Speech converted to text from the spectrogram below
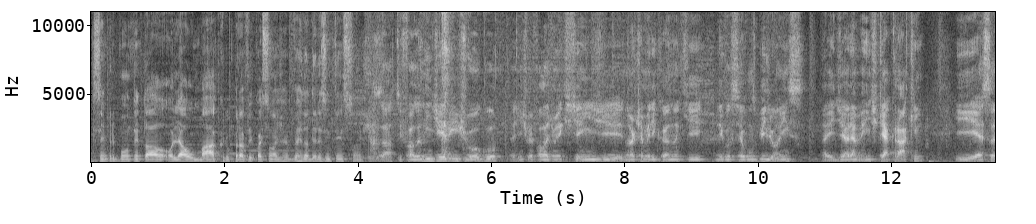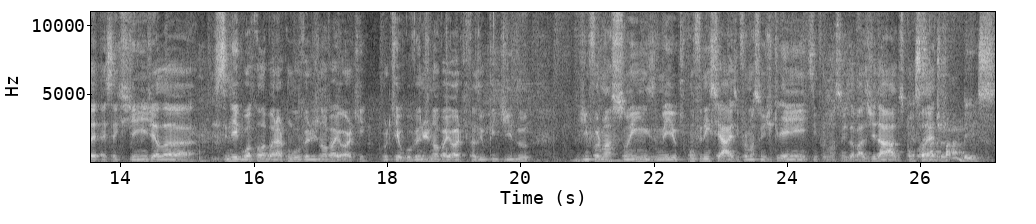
sempre bom tentar olhar o macro para ver quais são as verdadeiras intenções. Exato, e falando em dinheiro em jogo, a gente vai falar de uma exchange norte-americana que negocia alguns bilhões aí diariamente, que é a Kraken. E essa, essa exchange ela se negou a colaborar com o governo de Nova York, porque o governo de Nova York fazia o pedido de informações meio que confidenciais, informações de clientes, informações da base de dados Essa tá de completa. parabéns.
